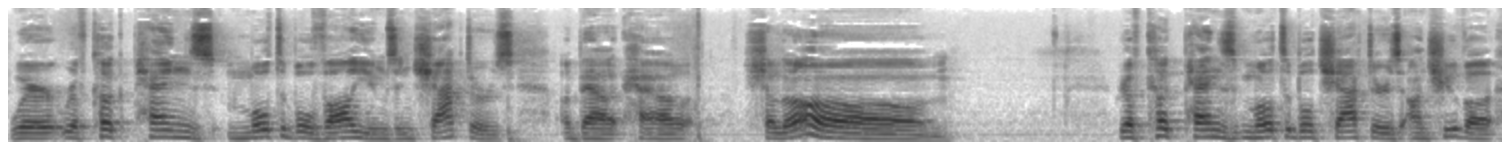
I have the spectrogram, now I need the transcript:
where Rav Kook pens multiple volumes and chapters about how, Shalom, Rav Kook pens multiple chapters on Tshuva.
